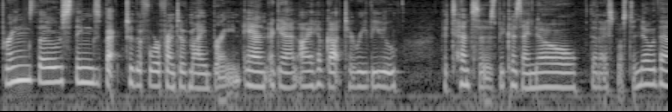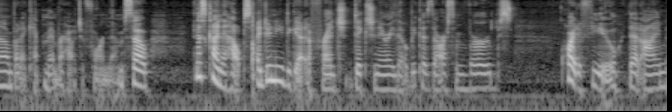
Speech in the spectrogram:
brings those things back to the forefront of my brain. And again, I have got to review the tenses because I know that I'm supposed to know them, but I can't remember how to form them. So this kind of helps. I do need to get a French dictionary though because there are some verbs, quite a few, that I'm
